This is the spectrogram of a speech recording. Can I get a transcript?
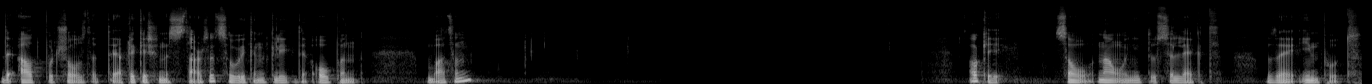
the output shows that the application is started, so we can click the open button. Okay, so now we need to select the input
